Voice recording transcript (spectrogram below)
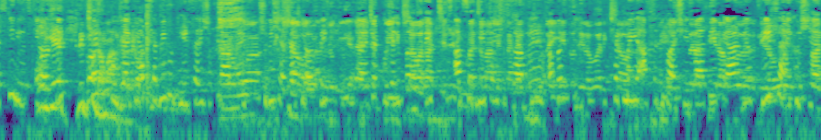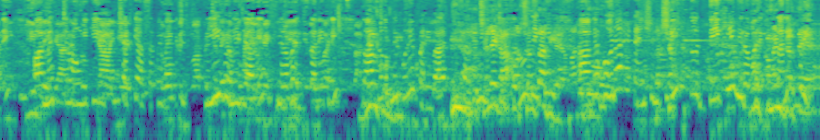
एस की न्यूज़ की ओर से छठ पूजा की आप सभी को ढेर सारी शुभकामनाएँ शुभी शर्मा की ओर से। छठ पूजा की पर्व से आपको ढेर सारी शुभकामनाएँ। छठ मैया आप सभी को आशीर्वाद दे प्यार दे ढेर सारी खुशियाँ दे। और मैं चाहूँगी की छठ के अवसर पर मैं रिलीज़ होने जा रही है मेरा हिंदुस्तानी थ्री तो आप लोग अपने पूरे परिवार के साथ ज़रूर देखिए। अगर होना है टेंशन फ्री तो देखिए निरवा हिंदुस्तानी करते थ्री हैं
